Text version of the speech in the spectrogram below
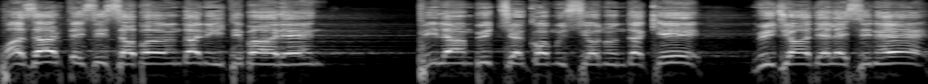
pazartesi sabahından itibaren Plan Bütçe Komisyonu'ndaki mücadelesine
